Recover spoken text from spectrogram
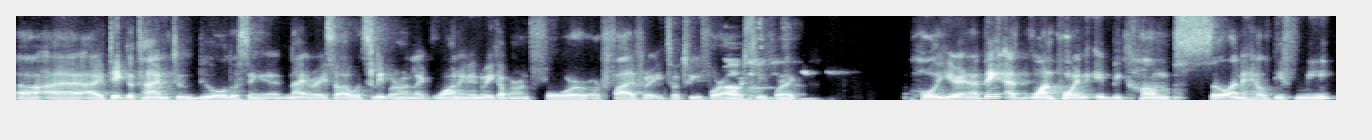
uh, I, I take the time to do all those things at night right? So I would sleep around like one and then wake up around four or five right? So three four hours sleep for like whole year. And I think at one point it becomes so unhealthy for me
